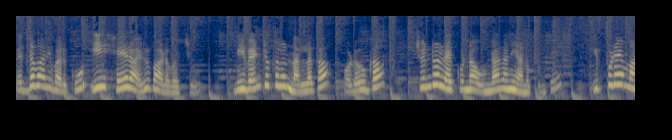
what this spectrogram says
పెద్దవారి వరకు ఈ హెయిర్ ఆయిల్ వాడవచ్చు. మీ వెంట్రుకలు నల్లగా పొడవుగా చుండ్రు లేకుండా ఉండాలని అనుకుంటే ఇప్పుడే మా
